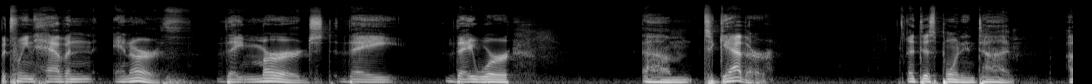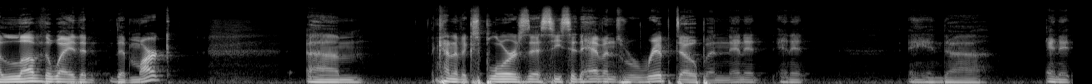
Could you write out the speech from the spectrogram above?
between heaven and earth. They merged. They they were um, together at this point in time. I love the way that that Mark um, kind of explores this. He said the heavens were ripped open, and it and it and uh, and it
